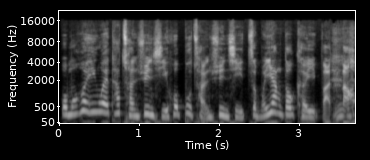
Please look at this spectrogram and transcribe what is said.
我们会因为他传讯息或不传讯息，怎么样都可以烦恼。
